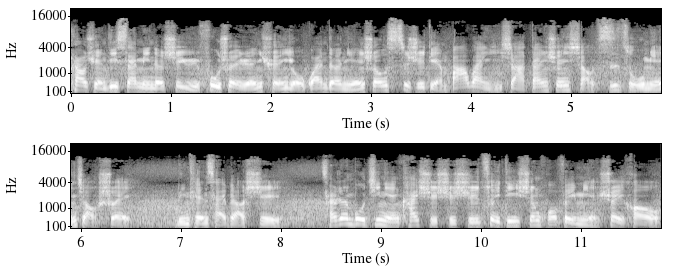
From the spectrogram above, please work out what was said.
票选第三名的是与赋税人权有关的年收四十点八万以下单身小资族免缴税。林天才表示。财政部今年开始实施最低生活费免税后，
